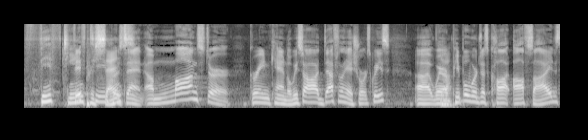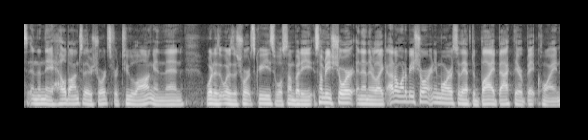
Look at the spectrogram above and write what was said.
15%. A monster green candle. We saw definitely a short squeeze uh, where Yeah. people were just caught off sides and then they held on to their shorts for too long. And then what is what is a short squeeze? Well, somebody somebody's short and then they're like, I don't want to be short anymore. So they have to buy back their Bitcoin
